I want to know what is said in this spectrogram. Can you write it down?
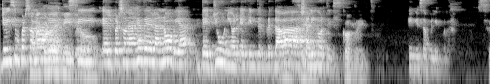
Yo hice un sea, me personaje, acuerdo de ti, sí, el personaje de la novia de Junior, el que interpretaba Ah, a sí. Shalin Ortiz Correcto. en esa película. Sí.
